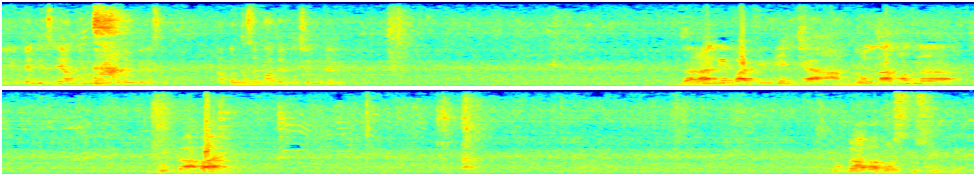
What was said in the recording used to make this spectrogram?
की त्यांनीच हे आंदोलन केलं वगैरे असं आपण कसं पाहतोय सोशल मीडियावर जरांगे पाटील यांच्या आंदोलनामधला जो गाभा आहे तो गाभा वस्तुस्थिती आहे.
